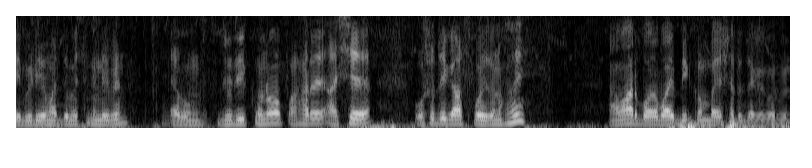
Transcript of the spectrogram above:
এই ভিডিওর মাধ্যমে চিনে নেবেন। এবং যদি কোনো পাহাড়ে আসে ওষুধি গাছ প্রয়োজন হয়, আমার বড় ভাই বিক্রম ভাইয়ের সাথে দেখা করবেন।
